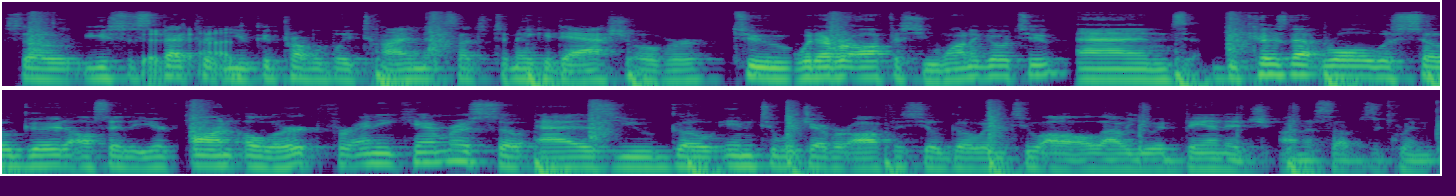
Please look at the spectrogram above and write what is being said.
So you suspect that you could probably time it such to make a dash over to whatever office you want to go to. And because that roll was so good, I'll say that you're on alert for any cameras. So as you go into whichever office you'll go into, I'll allow you advantage on a subsequent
